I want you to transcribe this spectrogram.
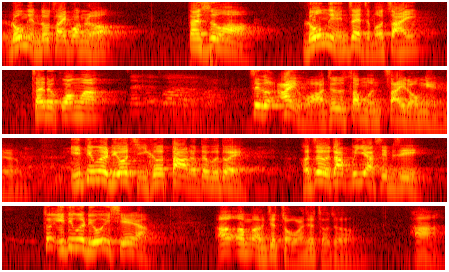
龙眼都摘光了哦。但是哦，龙眼再怎么摘？摘得光吗？摘不光。这个爱华就是专门摘龙眼的，一定会留几颗大的，对不对？和这个大不一样，是不是？这一定会留一些啦。啊，啊，我们就走了，就走走。啊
